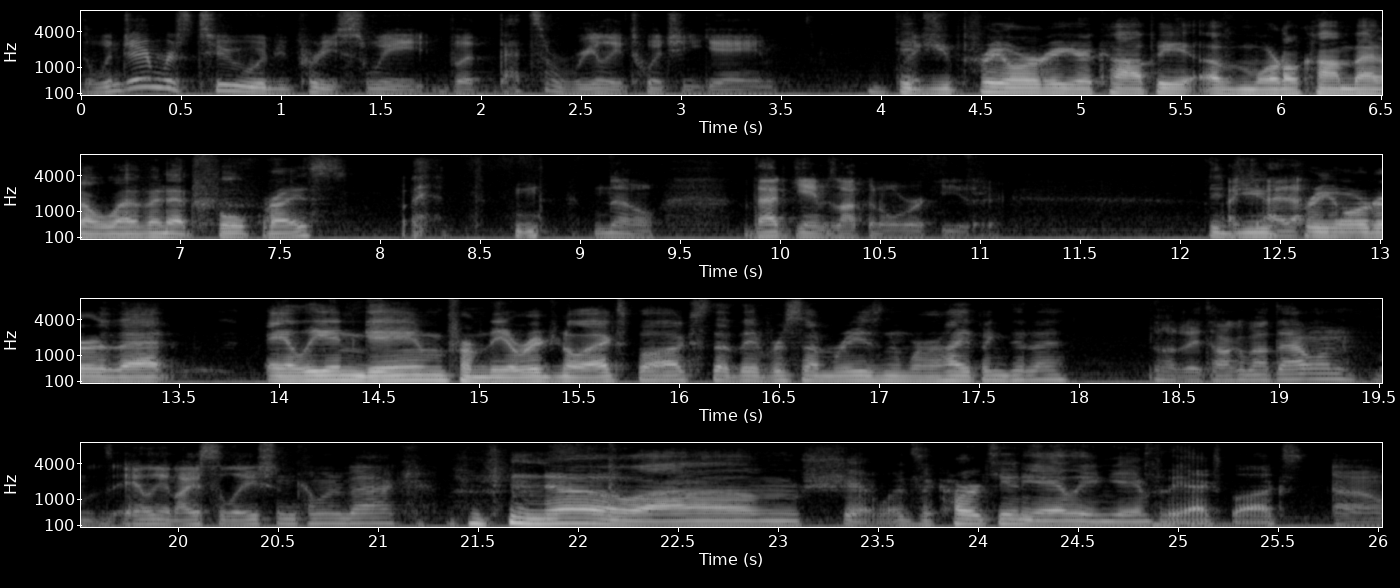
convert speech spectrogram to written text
the Windjammers 2 would be pretty sweet, but that's a really twitchy game. Did Like- you pre-order your copy of Mortal Kombat 11 at full price? no, that game's not going to work either. Did I- you I- pre-order that Alien game from the original Xbox that they for some reason were hyping today? Oh, did they talk about that one? Was Alien Isolation coming back? no, um, shit. It's a cartoony Alien game for the Xbox. Oh,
